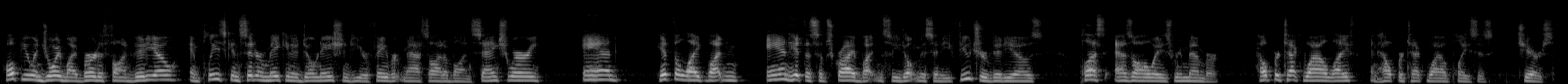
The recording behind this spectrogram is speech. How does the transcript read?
Hope you enjoyed my Birdathon video, and please consider making a donation to your favorite Mass Audubon sanctuary, and hit the like button and hit the subscribe button so you don't miss any future videos. Plus, as always, remember, help protect wildlife and help protect wild places. Cheers.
